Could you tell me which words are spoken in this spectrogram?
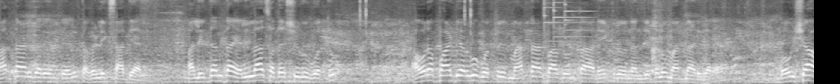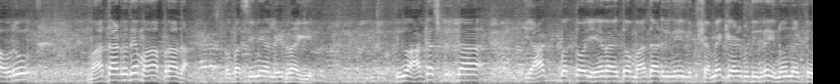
ಮಾತನಾಡಿದ್ದಾರೆ ಅಂತೇಳಿ ತಗೊಳ್ಳಿಕ್ಕೆ ಸಾಧ್ಯ ಅಲ್ಲ ಅಲ್ಲಿದ್ದಂಥ ಎಲ್ಲ ಸದಸ್ಯರಿಗೂ ಗೊತ್ತು. ಅವರ ಪಾರ್ಟಿಯವ್ರಿಗೂ ಗೊತ್ತು, ಇದು ಮಾತನಾಡಬಾರ್ದು ಅಂತ ಅನೇಕರು ನನ್ನ ಜೊತೆಲೂ ಮಾತನಾಡಿದ್ದಾರೆ. ಬಹುಶಃ ಅವರು ಮಾತಾಡೋದೇ ಮಹಾ ಅಪರಾಧ ಒಬ್ಬ ಸೀನಿಯರ್ ಲೀಡ್ರಾಗಿ ಇದು ಆಕಸ್ಮಿಕ ಯಾಕೆ ಬತ್ತೋ, ಏನಾಯಿತೋ ಮಾತಾಡಿದ್ದೀನಿ ಇದು ಕ್ಷಮೆ ಕೇಳಿಬಿಟ್ಟಿದ್ರೆ ಇನ್ನೊಂದಷ್ಟು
